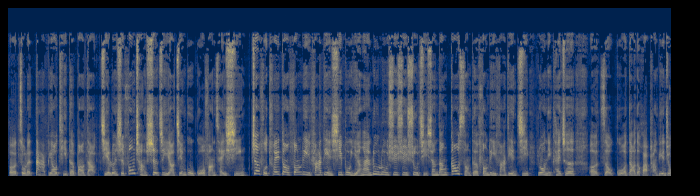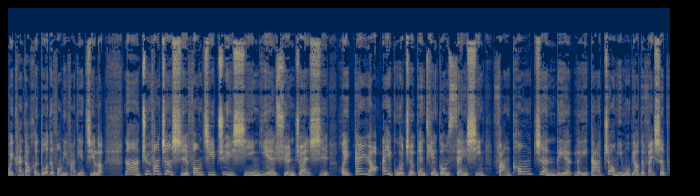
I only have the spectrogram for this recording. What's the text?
呃，做了大标题的报道，结论是风场设置也要兼顾国防才行。政府推动风力发电，西部沿岸陆陆续续竖起相当高耸的风力发电机。如果你开车呃走国道的话，旁边就会看到很多的风力发电机了。那军方证实，风机巨型叶旋转时会干扰爱国者跟天宫三型防空阵列雷达照明目标的反射波。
